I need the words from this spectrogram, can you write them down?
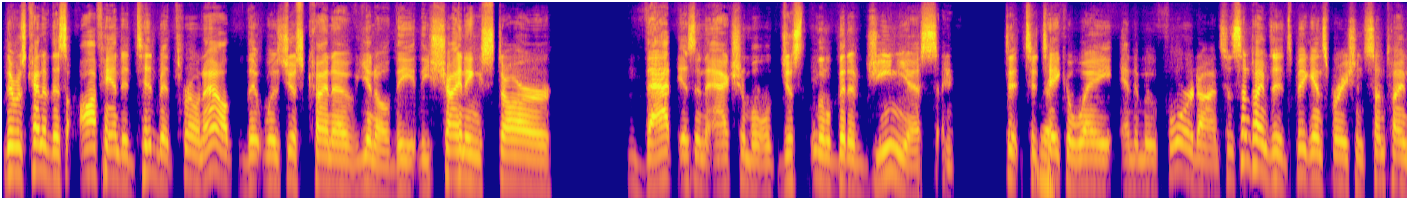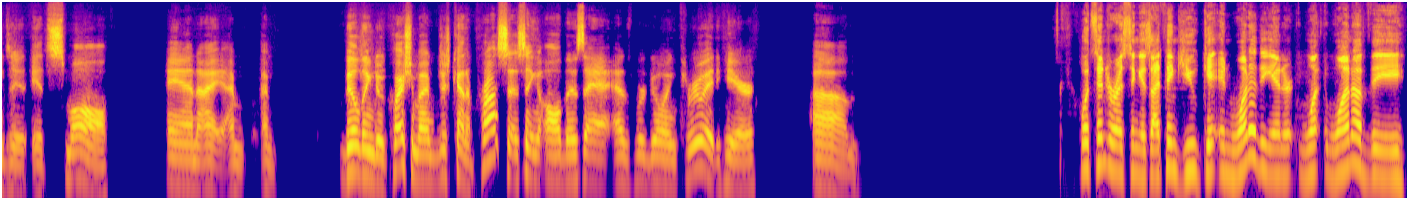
there was kind of this offhanded tidbit thrown out that was just kind of you know the the shining star. That is an actionable, just little bit of genius to to yeah. take away and to move forward on. So sometimes it's big inspiration, sometimes it, it's small and I, I'm I'm building to a question, but I'm just kind of processing all this as, we're going through it here. Um, What's interesting is I think you get in one of the inter- one, one of the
